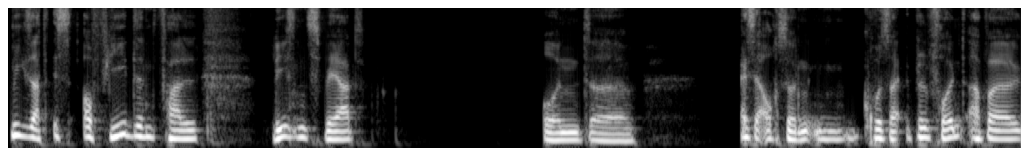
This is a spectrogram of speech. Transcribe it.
wie gesagt, ist auf jeden Fall lesenswert. Und äh, er ist ja auch so ein großer Apple-Freund, aber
